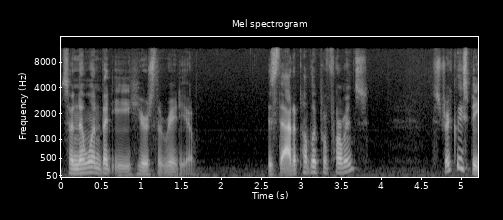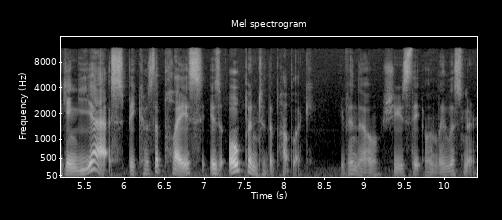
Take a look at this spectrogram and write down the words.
so no one but E hears the radio. Is that a public performance? Strictly speaking, yes, because the place is open to the public, even though she's the only listener.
